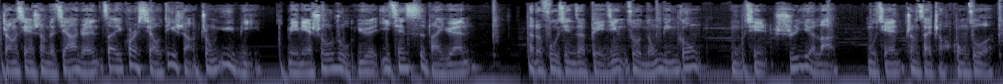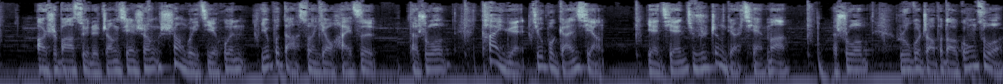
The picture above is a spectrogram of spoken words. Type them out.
张先生的家人在一块小地上种玉米，每年收入约一千四百元。他的父亲在北京做农民工，母亲失业了，目前正在找工作。二十八岁的张先生尚未结婚，也不打算要孩子。他说：“太远就不敢想，眼前就是挣点钱嘛。”他说：“如果找不到工作，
